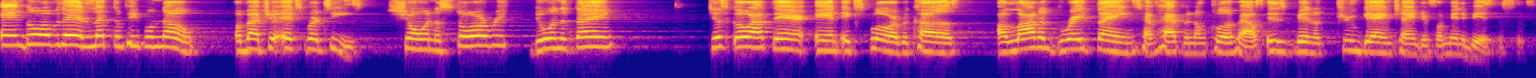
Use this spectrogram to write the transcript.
and go over there and let the people know about your expertise, showing the story, doing the thing, just go out there and explore because a lot of great things have happened on Clubhouse. It has been a true game changer for many businesses.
